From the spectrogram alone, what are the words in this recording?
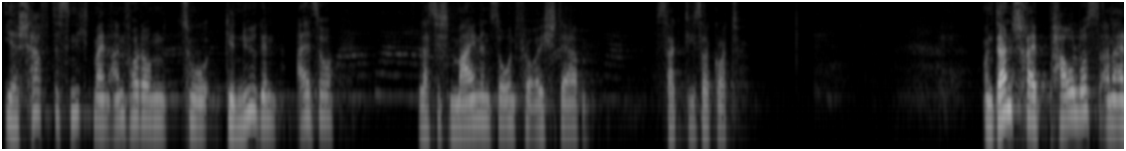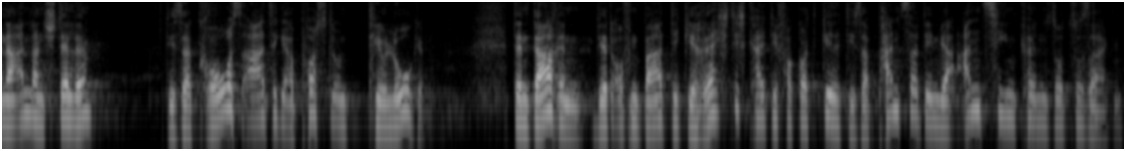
ihr schafft es nicht, meinen Anforderungen zu genügen, also lasse ich meinen Sohn für euch sterben, sagt dieser Gott. Und dann schreibt Paulus an einer anderen Stelle, dieser großartige Apostel und Theologe, denn darin wird offenbart die Gerechtigkeit, die vor Gott gilt, dieser Panzer, den wir anziehen können sozusagen,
